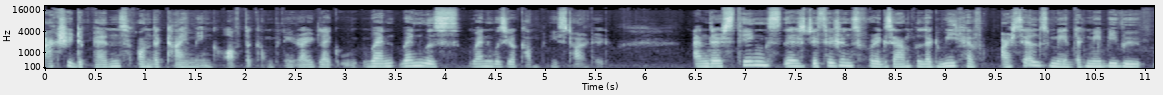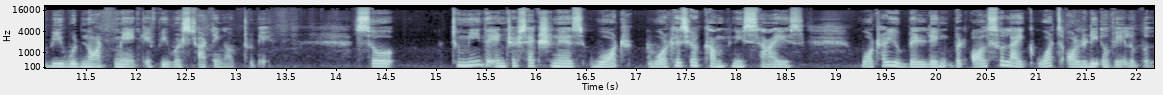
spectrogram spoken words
actually depends on the timing of the company, right? Like when when was when was your company started? and there's things there's decisions for example that we have ourselves made that maybe we, we would not make if we were starting out today so to me the intersection is what what is your company size what are you building but also like what's already available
